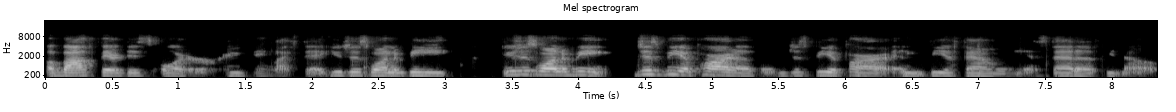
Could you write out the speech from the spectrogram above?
about their disorder or anything like that. You just want to be, you just want to be, just be a part of them, just be a part and be a family instead of, you know,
